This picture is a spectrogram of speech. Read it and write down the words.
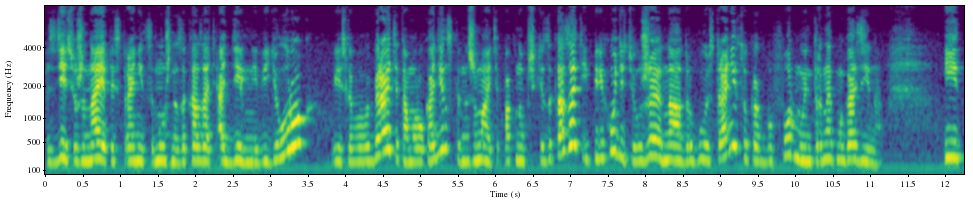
Здесь уже на этой странице можно заказать отдельный видеоурок. Если вы выбираете там урок 11, нажимаете по кнопочке «Заказать» и переходите уже на другую страницу, как бы в форму интернет-магазина. И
